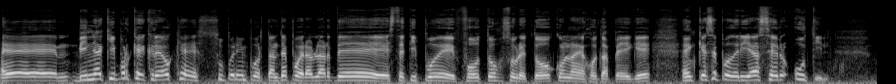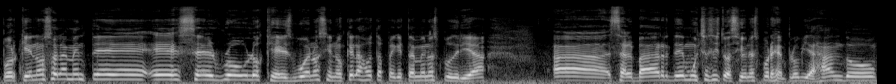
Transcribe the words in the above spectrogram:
Eh, vine aquí porque creo que es súper importante poder hablar de este tipo de fotos, sobre todo con la de JPG, en que se podría ser útil. Porque no solamente es el RAW lo que es bueno, sino que la JPG también nos podría a salvar de muchas situaciones, por ejemplo, viajando,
